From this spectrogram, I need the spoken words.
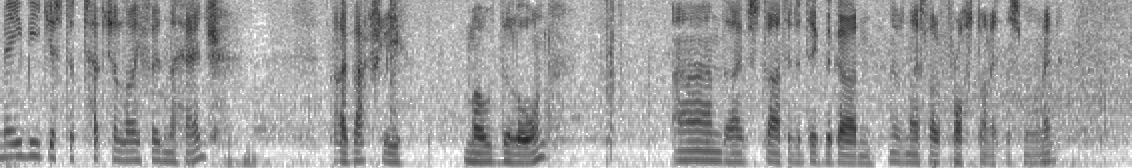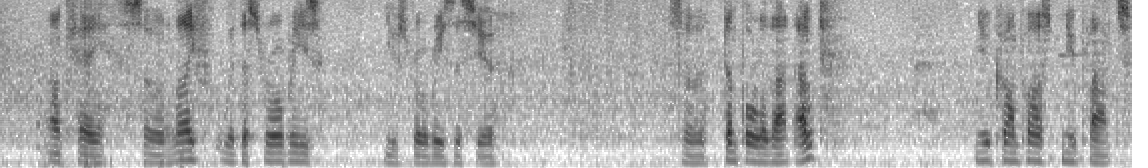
maybe just a touch of life in the hedge. I've actually mowed the lawn and I've started to dig the garden. There was a nice lot of frost on it this morning. Okay, so life with the strawberries, new strawberries this year. So dump all of that out. New compost, new plants.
